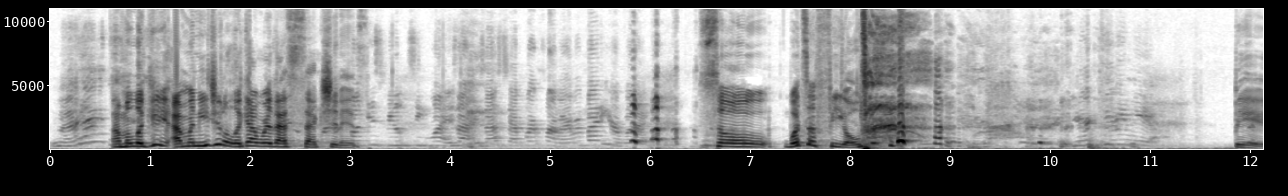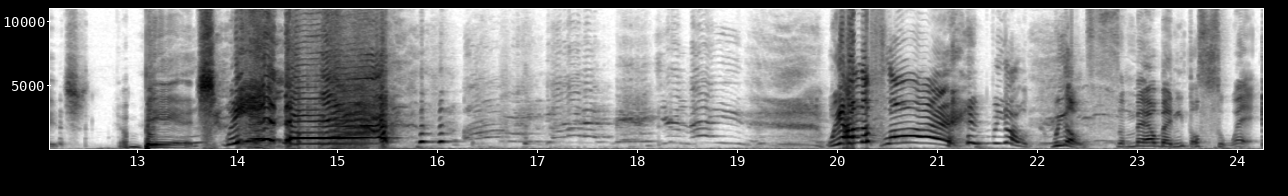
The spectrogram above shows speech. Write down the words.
What? I'm gonna look at. I'm gonna need you to look at where that section What is. is Is that, is that separate from everybody or what? So what's a field? You're kidding me. bitch. A bitch. We in there! Oh my god, bitch, you're lying. We on the floor. We go. We go smell Benito sweat.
